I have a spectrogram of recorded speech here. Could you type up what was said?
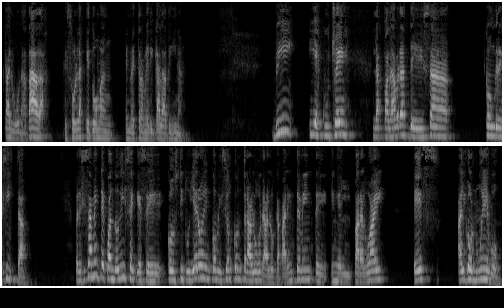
carbonatada, que son las que toman en nuestra América Latina. Vi y escuché las palabras de esa congresista, precisamente cuando dice que se constituyeron en comisión contralora, lo que aparentemente en el Paraguay es algo nuevo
